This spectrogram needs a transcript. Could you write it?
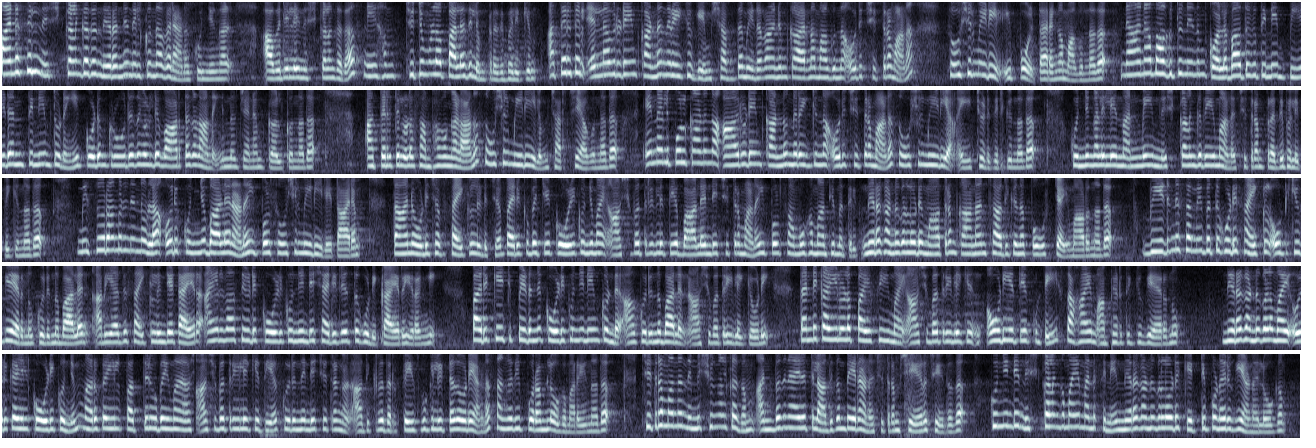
മനസ്സിൽ നിഷ്കളങ്കത നിറഞ്ഞു നിൽക്കുന്നവരാണ് കുഞ്ഞുങ്ങൾ. അവരിലെ നിഷ്കളങ്കത സ്നേഹം ചുറ്റുമുള്ള പലതിലും പ്രതിഫലിക്കും. അത്തരത്തിൽ എല്ലാവരുടെയും കണ്ണ് നിറയ്ക്കുകയും ശബ്ദമിടറാനും കാരണമാകുന്ന ഒരു ചിത്രമാണ് സോഷ്യൽ മീഡിയയിൽ ഇപ്പോൾ തരംഗമാകുന്നത്. നാനാഭാഗത്തു നിന്നും കൊലപാതകത്തിന്റെയും പീഡനത്തിന്റെയും തുടങ്ങി കൊടും ക്രൂരതകളുടെ വാർത്തകളാണ് ഇന്ന് ജനം കേൾക്കുന്നത്. അത്തരത്തിലുള്ള സംഭവങ്ങളാണ് സോഷ്യൽ മീഡിയയിലും ചർച്ചയാകുന്നത്. എന്നാൽ ഇപ്പോൾ കാണുന്ന ആരുടെയും കണ്ണു നിറയ്ക്കുന്ന ഒരു ചിത്രമാണ് സോഷ്യൽ മീഡിയ ഏറ്റെടുത്തിരിക്കുന്നത്. കുഞ്ഞുങ്ങളിലെ നന്മയും നിഷ്കളങ്കതയുമാണ് ചിത്രം പ്രതിഫലിപ്പിക്കുന്നത്. മിസോറാമിൽ നിന്നുള്ള ഒരു കുഞ്ഞു ബാലനാണ് ഇപ്പോൾ സോഷ്യൽ മീഡിയയിലെ താരം. താൻ ഓടിച്ച സൈക്കിൾ ഇടിച്ച് പരിക്കുപറ്റിയ കോഴിക്കുഞ്ഞുമായി ആശുപത്രിയിലെത്തിയ ബാലന്റെ ചിത്രമാണ് ഇപ്പോൾ സമൂഹ മാധ്യമത്തിൽ നിറകണ്ണുകളോടെ മാത്രം കാണാൻ സാധിക്കുന്ന പോസ്റ്റായി മാറുന്നത്. വീടിന് സമീപത്ത് കൂടി സൈക്കിൾ ഓടിക്കുകയായിരുന്നു കുരുന്നുബാലൻ. അറിയാതെ സൈക്കിളിന്റെ ടയർ അയൽവാസിയുടെ കോഴിക്കുഞ്ഞിന്റെ ശരീരത്തു കൂടി കയറി ഇറങ്ങി. പരുക്കേറ്റ് പിടഞ്ഞ കോഴിക്കുഞ്ഞിനെയും കൊണ്ട് ആ കുരുന്നുബാലൻ ആശുപത്രിയിലേക്ക് ഓടി. തന്റെ കയ്യിലുള്ള പൈസയുമായി ആശുപത്രിയിലേക്ക് ഓടിയെത്തിയ കുട്ടി സഹായം അഭ്യർത്ഥിക്കുകയായിരുന്നു. നിറകണ്ണുകളുമായി ഒരു കൈയിൽ കോടിക്കുഞ്ഞും മറുകൈയിൽ പത്ത് രൂപയുമായി ആശു- ആശുപത്രിയിലേക്ക് എത്തിയ കുരുന്നിന്റെ ചിത്രങ്ങൾ അധികൃതർ ഫേസ്ബുക്കിൽ ഇട്ടതോടെയാണ് സംഗതി പുറം ലോകം അറിയുന്നത്. ചിത്രം വന്ന നിമിഷങ്ങൾക്കകം അൻപതിനായിരത്തിലധികം പേരാണ് ചിത്രം ഷെയർ ചെയ്തത്. കുഞ്ഞിന്റെ നിഷ്കളങ്കമായ മനസ്സിനെ നിറകണ്ണുകളോട് കെട്ടിപ്പുണരുകയാണ് ലോകം.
